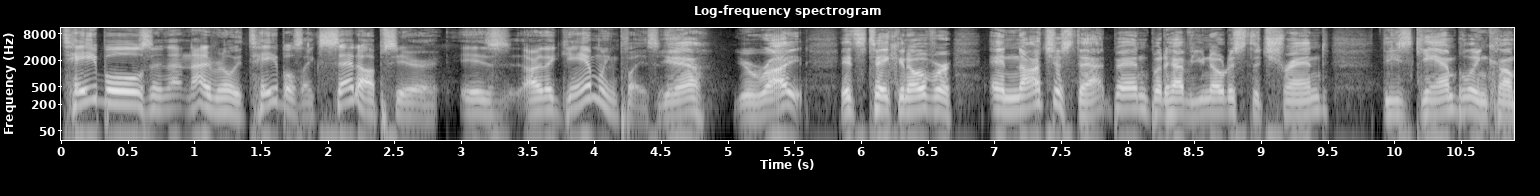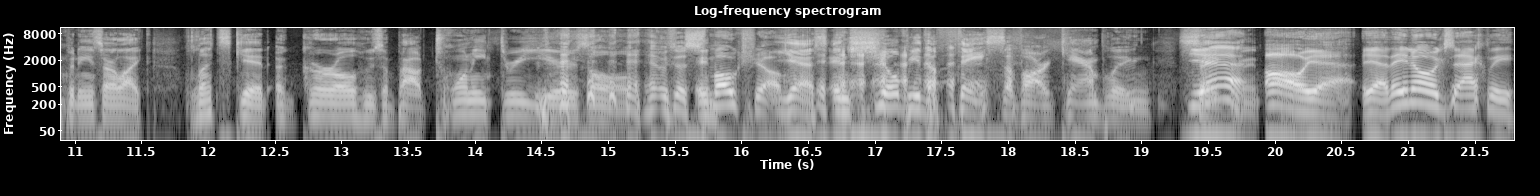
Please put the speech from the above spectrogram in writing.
tables and not, even really tables like setups here is are the gambling places. Yeah, you're right. It's taken over. And not just that, Ben, but have you noticed the trend? These gambling companies are like, let's get a girl who's about 23 years old. It was a smoke show. Yes, and she'll be the face of our gambling Yeah. segment. Oh yeah. Yeah. They know exactly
